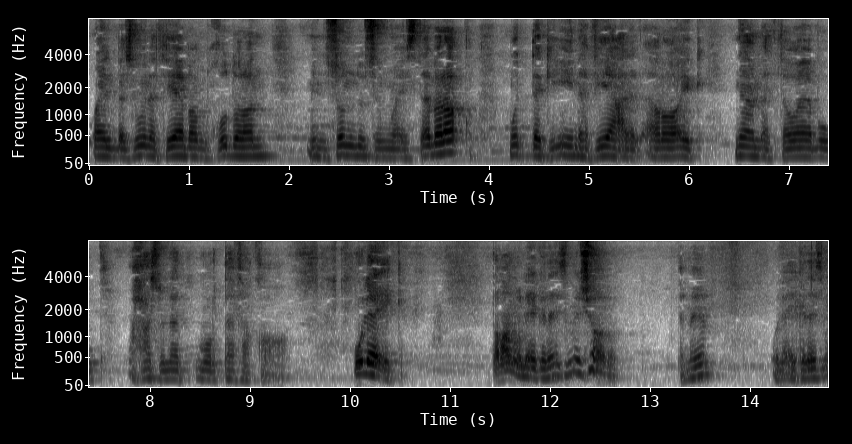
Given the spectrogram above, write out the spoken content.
ويلبسون ثيابا خضرا من سندس واستبرق متكئين فيها على الأرائك. نعم الثواب وحسنت مرتفقا. أولئك طبعا أولئك ده اسم إشارة تمام؟ أولئك ده اسم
